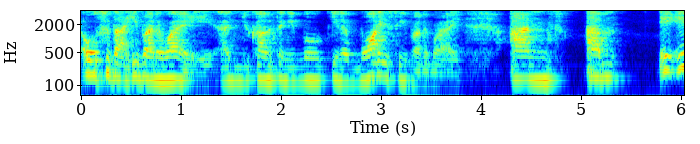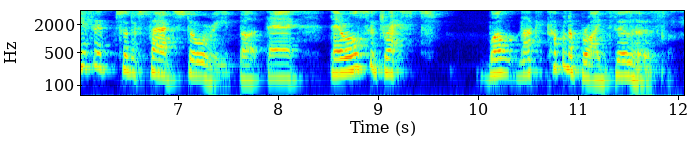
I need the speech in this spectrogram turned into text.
also that he ran away, and you're kind of thinking, well, you know, why is he run away? And um, it is a sort of sad story, but they're they're also dressed well like a couple of bridezillas.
